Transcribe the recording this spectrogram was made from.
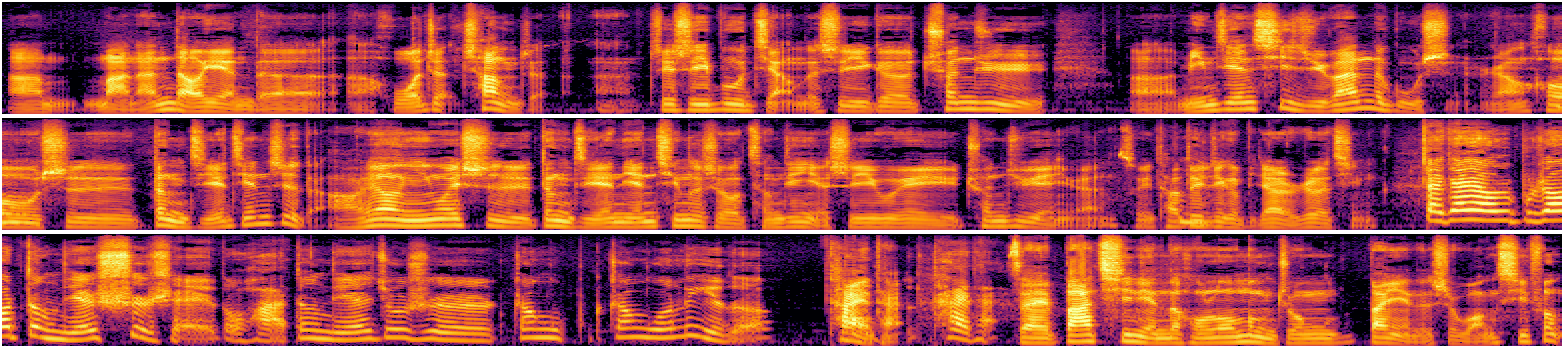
啊，马南导演的《活着唱着》啊，这是一部讲的是一个川剧啊民间戏剧班的故事，然后是邓婕监制的，好像因为是邓婕年轻的时候曾经也是一位川剧演员，所以他对这个比较有热情。大家要是不知道邓婕是谁的话，邓婕就是张张国立的太太，太太在八七年的《红楼梦》中扮演的是王熙凤。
